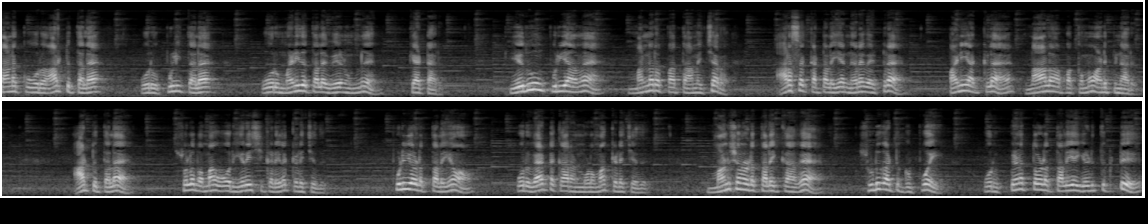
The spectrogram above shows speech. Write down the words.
தனக்கு ஒரு ஆட்டுத்தலை ஒரு புலித்தலை ஒரு மனித தலை வேணும்னு கேட்டார். எதுவும் புரியாமல் மன்னரை பார்த்த அமைச்சர் அரச கட்டளையை நிறைவேற்ற பணியாட்களை நாலா பக்கமும் அனுப்பினார். ஆட்டுத்தலை சுலபமாக ஒரு இறைச்சி கடையில் கிடைச்சது. புலியோட தலையும் ஒரு வேட்டைக்காரன் மூலமாக கிடைச்சது. மனுஷனோட தலைக்காக சுடுகாட்டுக்கு போய் ஒரு பிணத்தோட தலையை எடுத்துக்கிட்டு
